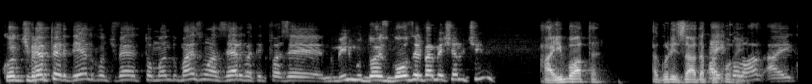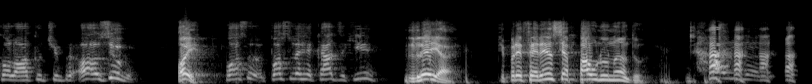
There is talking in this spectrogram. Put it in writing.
Quando estiver perdendo, quando estiver tomando mais um a zero, vai ter que fazer no mínimo dois gols, ele vai mexer no time. Aí bota a gurizada para correr. Coloca, aí coloca o time. Ó, oh, Silvio. Oi. Posso, posso ler recados aqui? Leia. De preferência, Paulo Nando. Paulo Nando.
